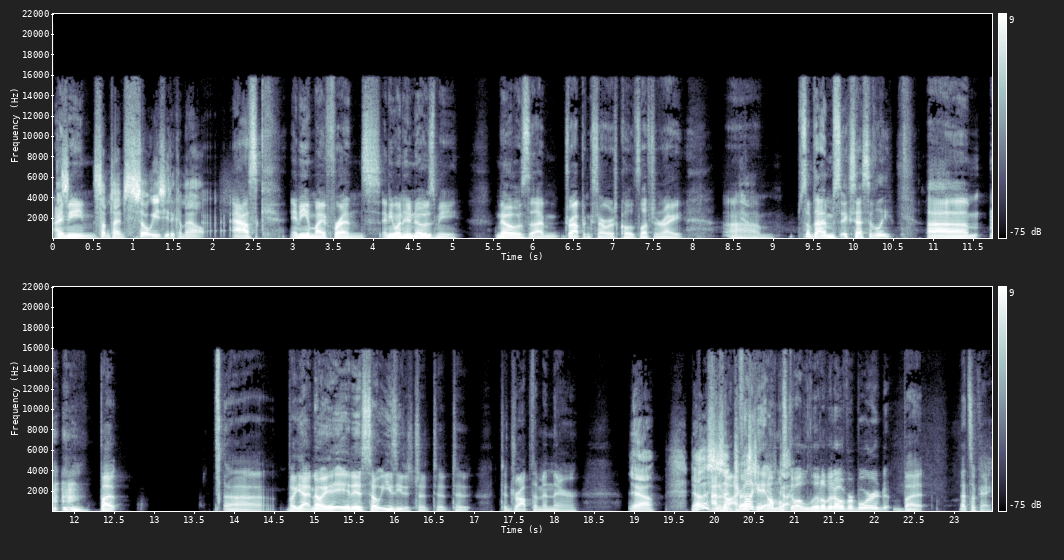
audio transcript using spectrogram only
I mean, sometimes so easy to come out. ask any of my friends, anyone who knows me knows that I'm dropping Star Wars quotes left and right. Yeah. Sometimes excessively. Um, but uh, but yeah, no, it, it is so easy to, to to to drop them in there. Yeah. Now this I is know. I feel like they You've almost got- go a little bit overboard, but that's okay.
